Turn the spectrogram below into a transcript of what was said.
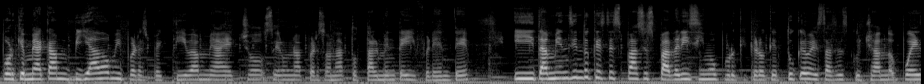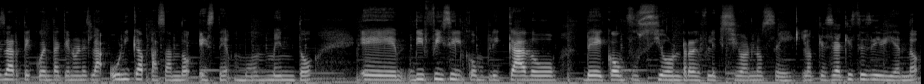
porque me ha cambiado mi perspectiva, me ha hecho ser una persona totalmente diferente y también siento que este espacio es padrísimo porque creo que tú que me estás escuchando puedes darte cuenta que no eres la única pasando este momento eh, difícil, complicado, de confusión, reflexión, no sé, lo que sea que estés viviendo.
